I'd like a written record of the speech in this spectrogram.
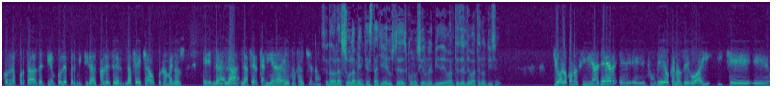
con las portadas del tiempo le permitirá establecer la fecha o por lo menos eh, la, la, la cercanía de esa fecha, ¿no? Senadora, solamente hasta ayer ustedes conocieron el video antes del debate, nos dice. Yo lo conocí ayer, eh, eh, fue un video que nos llegó ahí y que eh,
